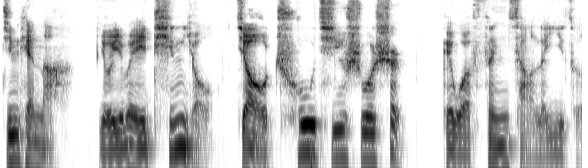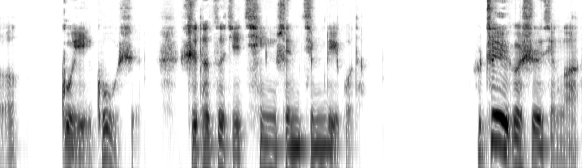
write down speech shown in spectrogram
今天呢，有一位听友叫初七说事儿，给我分享了一则鬼故事，是他自己亲身经历过的。这个事情啊，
